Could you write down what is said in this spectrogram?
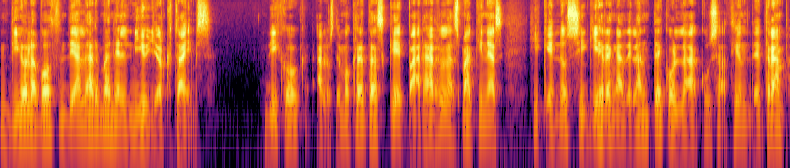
dio la voz de alarma en el New York Times. Dijo a los demócratas que pararan las máquinas y que no siguieran adelante con la acusación de Trump,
